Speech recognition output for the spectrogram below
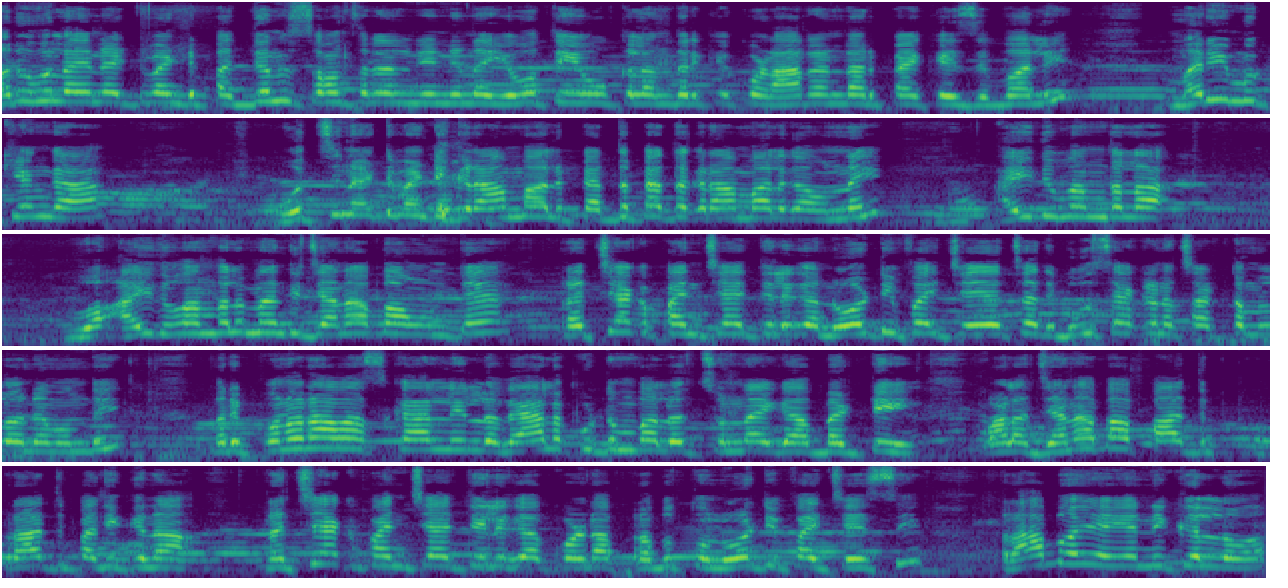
అర్హులైనటువంటి పద్దెనిమిది సంవత్సరాలు నిండిన యువత యువకులందరికీ కూడా ఆర్ అండ్ ఆర్ ప్యాకేజ్ ఇవ్వాలి. మరీ ముఖ్యంగా వచ్చినటువంటి గ్రామాలు పెద్ద పెద్ద గ్రామాలుగా ఉన్నాయి. ఐదు వందల ఐదు వందల మంది జనాభా ఉంటే ప్రత్యేక పంచాయతీలుగా నోటిఫై చేయొచ్చు. అది భూసేకరణ చట్టంలోనే ఉంది. మరి పునరావాస కాలనీలో వేల కుటుంబాలు వచ్చి ఉన్నాయి కాబట్టి వాళ్ళ జనాభా ప్రాతిపదికన ప్రత్యేక పంచాయతీలుగా కూడా ప్రభుత్వం నోటిఫై చేసి రాబోయే ఎన్నికల్లో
